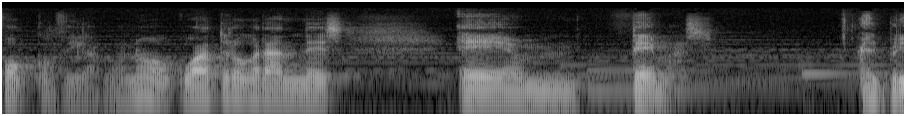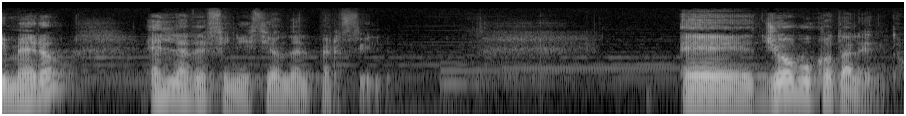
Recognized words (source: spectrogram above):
focos, digamos, ¿no? cuatro grandes em, temas. El primero es la definición del perfil. Eh, yo busco talento.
